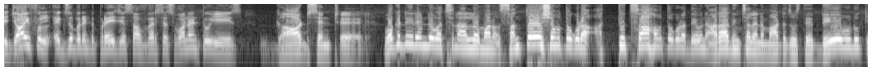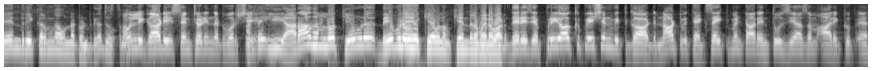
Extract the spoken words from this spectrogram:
The joyful exuberant praises of verses one and two is God centered. ఒకటి రెండు వచనాల్లో మనం సంతోషంతో కూడా అత్యుత్సాహంతో కూడా దేవుని ఆరాధించాలనే మాట చూస్తే దేవుడు కేంద్రీకరంగా ఉన్నటువంటిదిగా చూస్తున్నాం Only God is centered in that worship. అంటే ఈ ఆరాధనలో కేవుడే దేవుడే కేవలం కేంద్రమైన వాడు is a preoccupation with God, not with excitement or enthusiasm or equi- uh,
